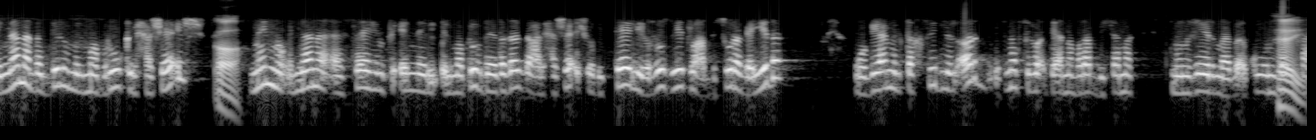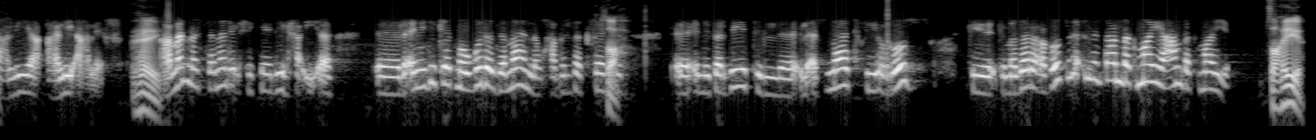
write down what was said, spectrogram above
إن أنا بديلهم المبروك الحشائش آه. منه إن أنا أساهم في إن المبروك ده يتغذى على الحشائش وبالتالي الرز يطلع بصورة جيدة وبيعمل تخصيب للأرض وفي نفس الوقت أنا بربي سمك من غير ما بكون. بس عليه عليه أعلاف. عملنا السنة دي الحكاية دي الحقيقة. آه، لأن دي كانت موجودة زمان لو حضرتك فاكر صح. آه، إن تربية ال- الأسماك في الرز في في مزارع الرز لأن أنت عندك مية عندك مية. صحيح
